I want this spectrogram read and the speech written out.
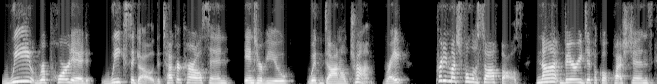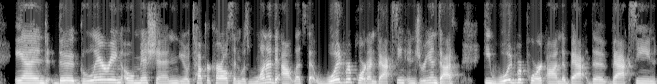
We reported weeks ago the Tucker Carlson interview with Donald Trump, right? Pretty much full of softballs not very difficult questions. And the glaring omission, you know, Tucker Carlson was one of the outlets that would report on vaccine injury and death. He would report on the the vaccine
